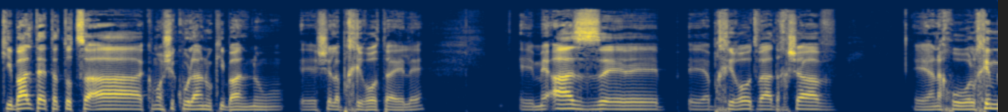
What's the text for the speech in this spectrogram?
קיבלת את התוצאה, כמו שכולנו קיבלנו, אה, של הבחירות האלה. אה, מאז אה, הבחירות ועד עכשיו, אנחנו הולכים,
